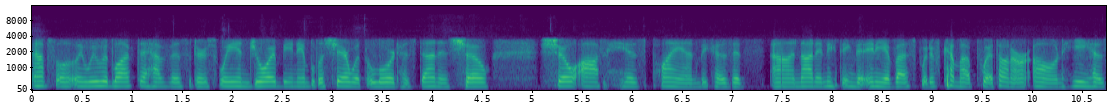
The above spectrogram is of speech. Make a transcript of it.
absolutely. We would love to have visitors. We enjoy being able to share what the Lord has done and show show off His plan because it's uh, not anything that any of us would have come up with on our own. He has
